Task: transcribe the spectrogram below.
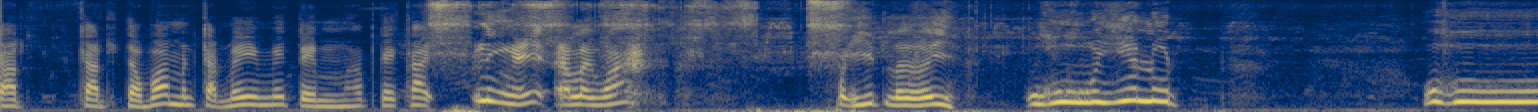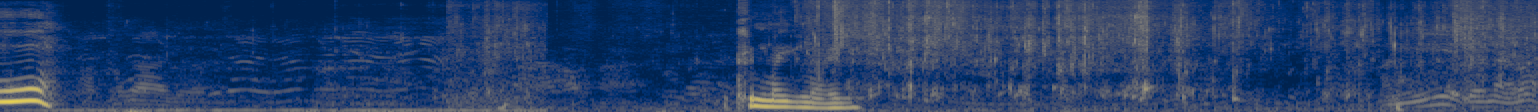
กัดกัดแต่ว่ามันกัดไม่ไม่เต็มครับ ใกล้ๆ นี่ไง อะไรวะปีดเลย โอ้โหเฮียหลุด โอ้โห ขึ้นมาอีกหน่อยนะอันนี้ไปไหนวะ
